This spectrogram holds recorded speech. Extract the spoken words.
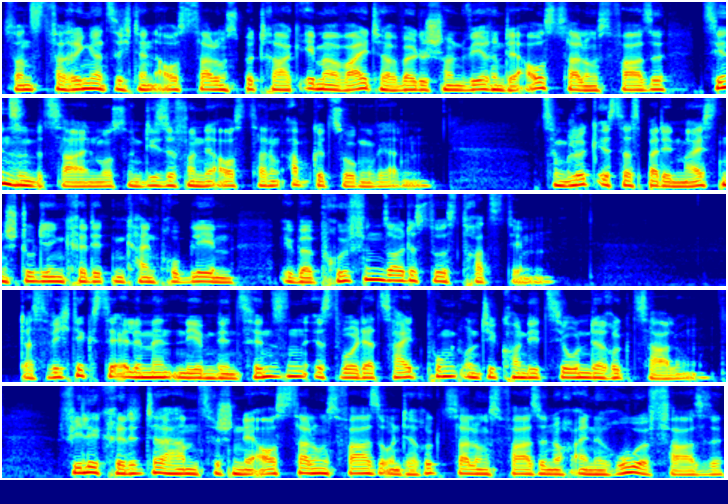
Sonst verringert sich dein Auszahlungsbetrag immer weiter, weil du schon während der Auszahlungsphase Zinsen bezahlen musst und diese von der Auszahlung abgezogen werden. Zum Glück ist das bei den meisten Studienkrediten kein Problem, überprüfen solltest du es trotzdem. Das wichtigste Element neben den Zinsen ist wohl der Zeitpunkt und die Konditionen der Rückzahlung. Viele Kredite haben zwischen der Auszahlungsphase und der Rückzahlungsphase noch eine Ruhephase,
